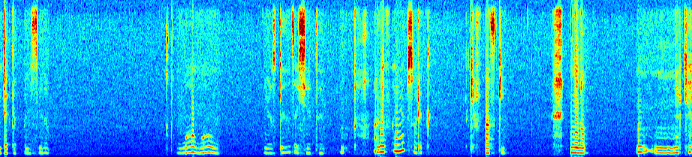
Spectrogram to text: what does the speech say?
I tak tak nic nie dam. Wow, wow. Nie rozpędza się ten. Ale fajny wzorek. Takie wpaski. Nie no. Mm, Jakie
